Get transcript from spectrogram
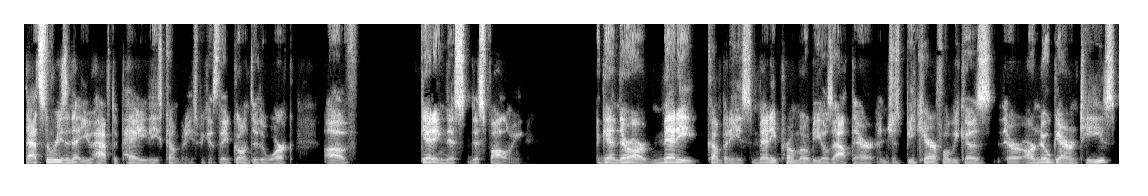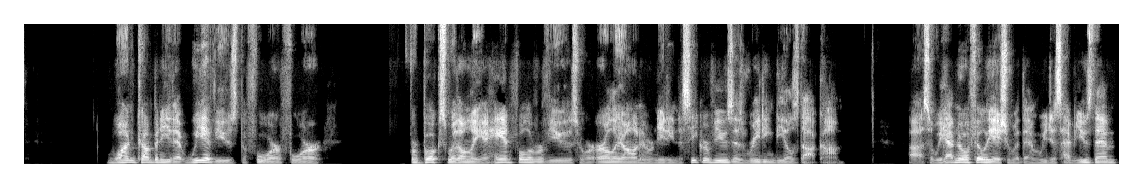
that's the reason that you have to pay these companies because they've gone through the work of getting this this following again, there are many companies, many promo deals out there, and just be careful because there are no guarantees. One company that we have used before for for books with only a handful of reviews who are early on who are needing to seek reviews is readingdeals.com. Uh, so we have no affiliation with them. We just have used them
